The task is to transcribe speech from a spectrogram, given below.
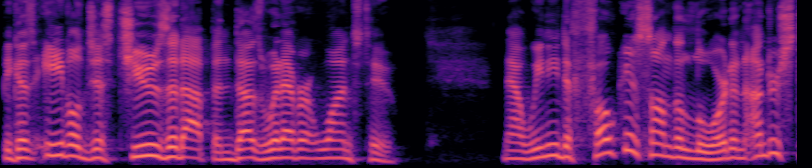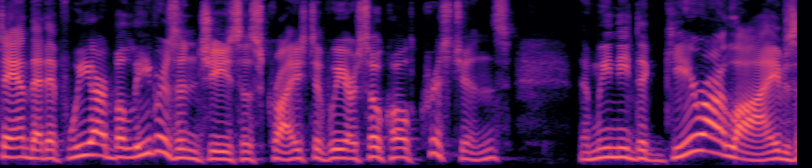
because evil just chews it up and does whatever it wants to. Now, we need to focus on the Lord and understand that if we are believers in Jesus Christ, if we are so called Christians, then we need to gear our lives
